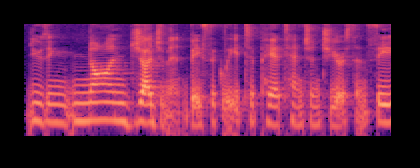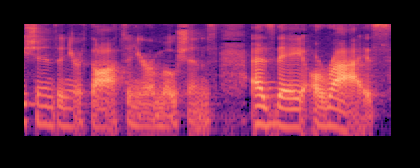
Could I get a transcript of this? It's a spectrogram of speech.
using non-judgment basically to pay attention to your sensations and your thoughts and your emotions as they arise.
